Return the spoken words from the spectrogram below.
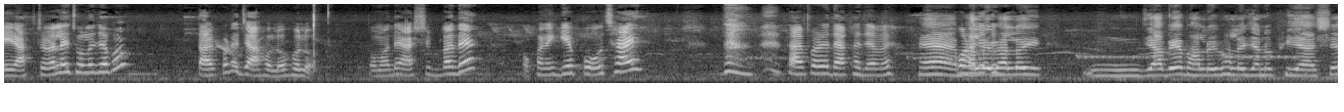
এই রাত্রেবেলায় চলে যাব। তারপরে যা হলো হলো। তোমাদের আশীর্বাদে ওখানে গিয়ে পৌঁছাই। তারপরে দেখা যাবে। হ্যাঁ ভালোই ভালোই উম, যাবে ভালোই ভালোই যেন ফিরে আসে।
